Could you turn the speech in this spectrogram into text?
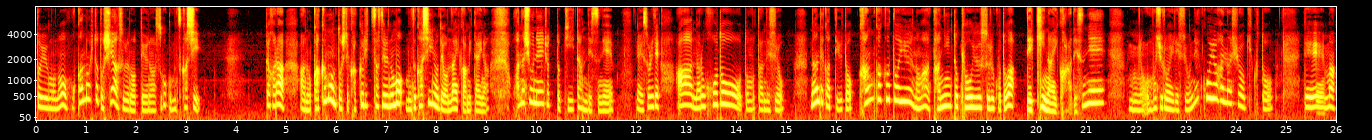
というものを他の人とシェアするのっていうのはすごく難しい。だからあの学問として確立させるのも難しいのではないかみたいなお話をねちょっと聞いたんですね。えそれでああなるほどと思ったんですよ。なんでかっていうと感覚というのは他人と共有することができないからですね。うん、面白いですよねこういう話を聞くと。でまあ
